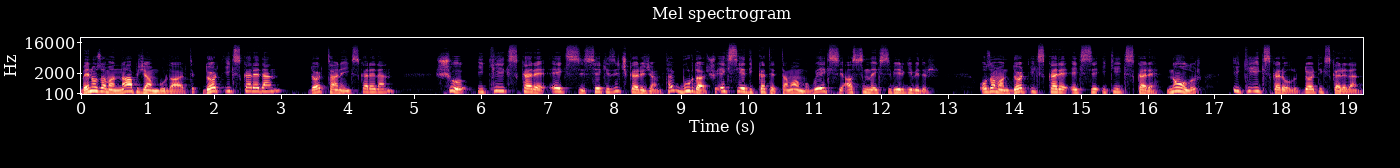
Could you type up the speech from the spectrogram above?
Ben o zaman ne yapacağım burada artık? 4x kareden 4 tane x kareden şu 2x kare eksi 8'i çıkaracağım. Tabi burada şu eksiye dikkat et tamam mı? Bu eksi aslında eksi 1 gibidir. O zaman 4x kare eksi 2x kare ne olur? 2x kare olur. 4x kareden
